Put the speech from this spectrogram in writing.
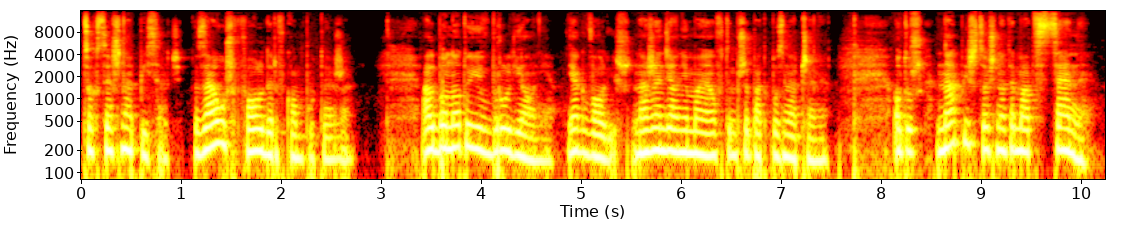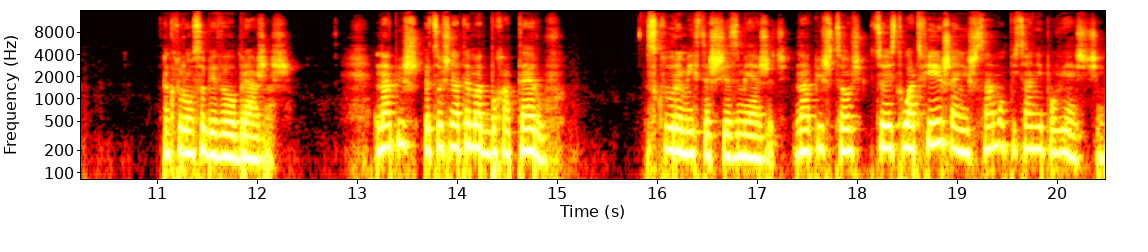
co chcesz napisać. Załóż folder w komputerze. Albo notuj w brulionie, jak wolisz. Narzędzia nie mają w tym przypadku znaczenia. Otóż napisz coś na temat sceny, którą sobie wyobrażasz. Napisz coś na temat bohaterów, z którymi chcesz się zmierzyć. Napisz coś, co jest łatwiejsze niż samo pisanie powieści.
